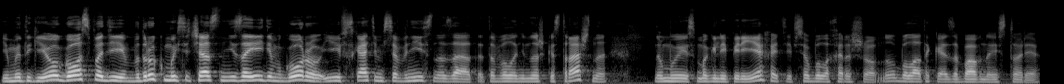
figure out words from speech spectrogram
и мы такие, о Господи, вдруг мы сейчас не заедем в гору и вскатимся вниз назад. Это было немножко страшно, но мы смогли переехать, и все было хорошо. Ну, была такая забавная история.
